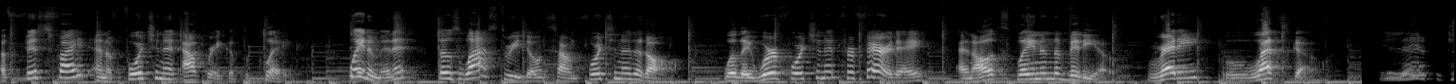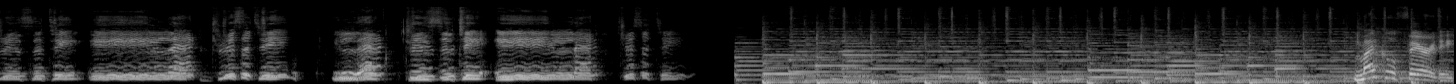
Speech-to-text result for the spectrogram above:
a fist fight, and a fortunate outbreak of the plague. Wait a minute, those last three don't sound fortunate at all. Well, they were fortunate for Faraday, and I'll explain in the video. Ready? Let's go. Electricity, electricity, electricity, electricity. Michael Faraday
